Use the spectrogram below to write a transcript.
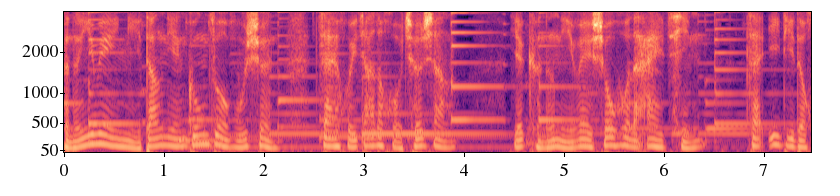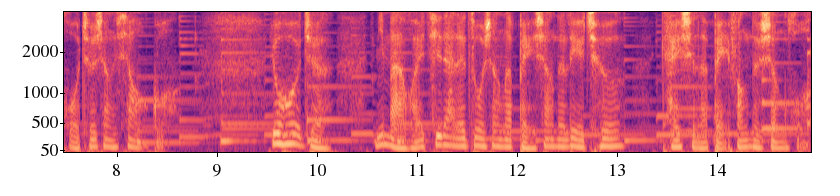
可能因为你当年工作不顺，在回家的火车上；也可能你因为收获了爱情，在异地的火车上笑过；又或者，你满怀期待地坐上了北上的列车，开始了北方的生活。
